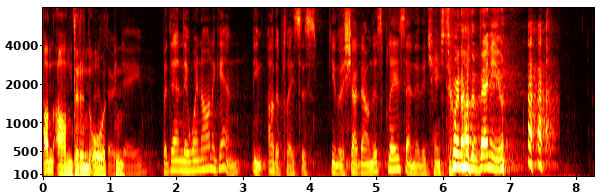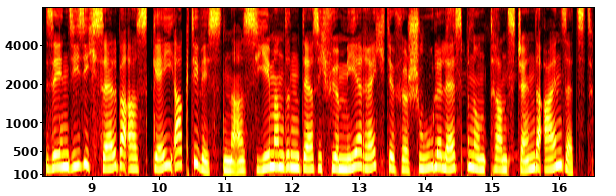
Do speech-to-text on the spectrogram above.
an anderen Orten. But then they went on again in other places. You know, they shut down this place and then they changed to another venue. Sehen Sie sich selber als Gay-Aktivisten, als jemanden, der sich für mehr Rechte für Schwule, Lesben und Transgender einsetzt?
